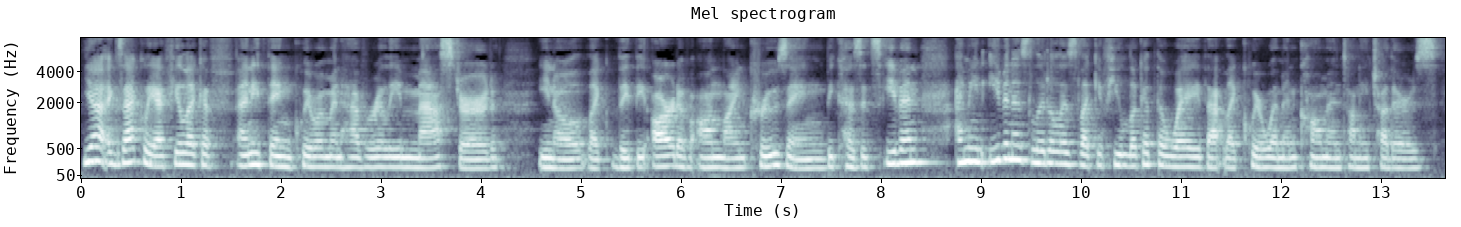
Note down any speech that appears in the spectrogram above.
yeah, exactly. I feel like if anything, queer women have really mastered you know, like the, the art of online cruising because it's even, I mean, even as little as like if you look at the way that like queer women comment on each other's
